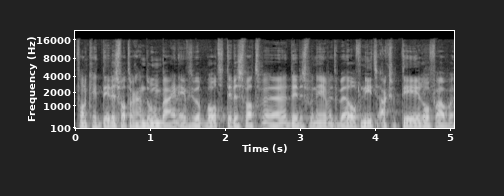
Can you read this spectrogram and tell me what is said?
van oké, dit is wat we gaan doen bij een eventueel bod. Dit is, wat we, dit is wanneer we het wel of niet accepteren. Of wat we,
